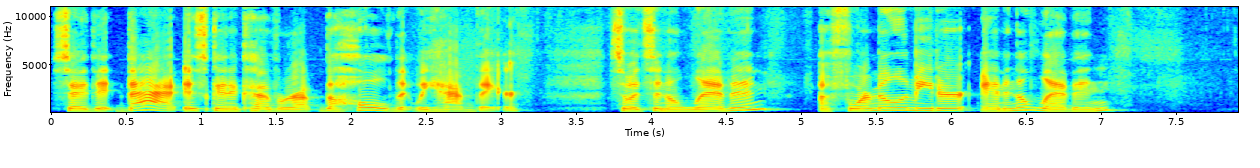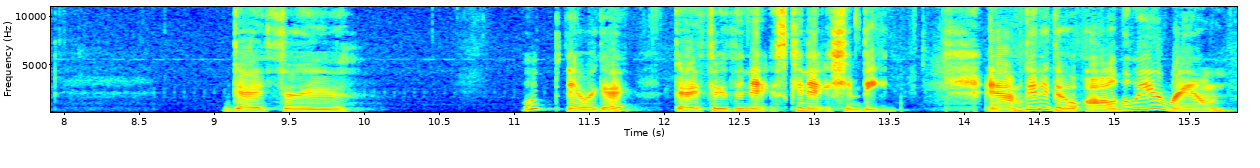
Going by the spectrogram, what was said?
so that that is going to cover up the hole that we have there. So it's an 11, a 4 millimeter, and an 11. Go through, whoop, there we go. Go through the next connection bead. And I'm going to go all the way around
